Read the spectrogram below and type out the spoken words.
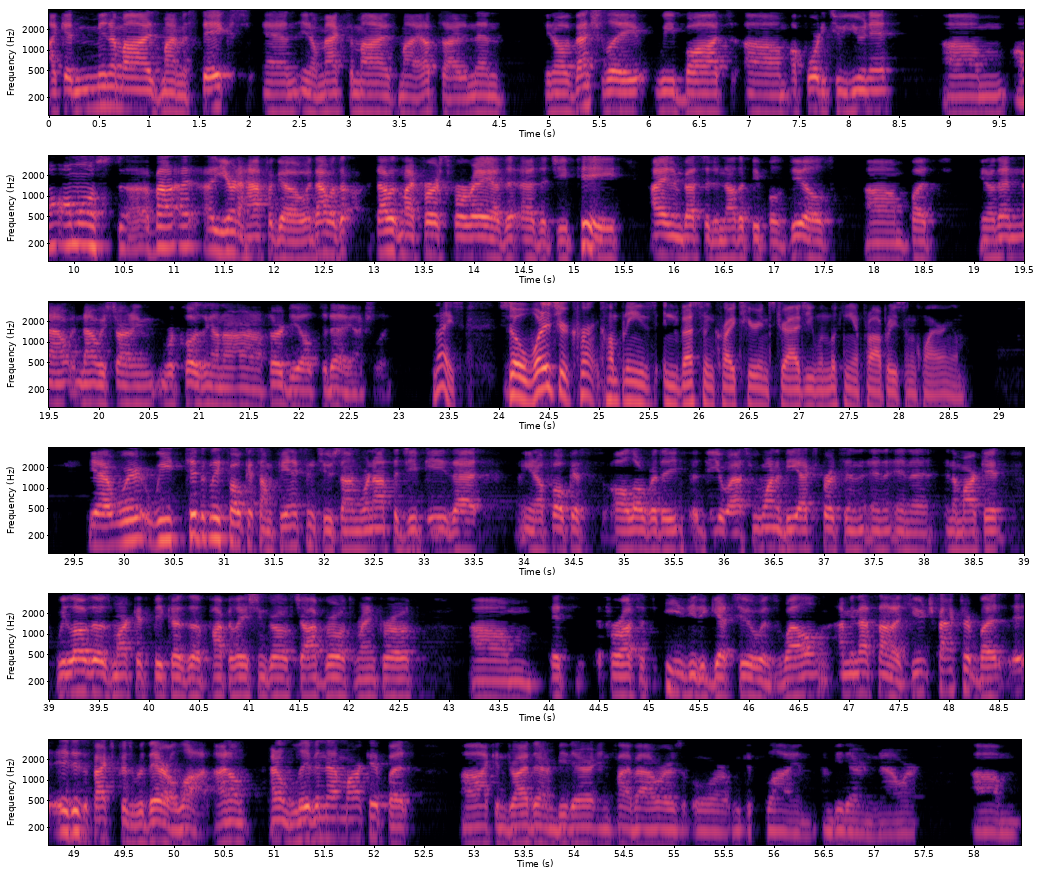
I can minimize my mistakes and you know maximize my upside. And then you know eventually we bought um, a 42 unit um, almost uh, about a, a, year and a half ago. And that was that was my first foray as a as a GP. I had invested in other people's deals, um, but you know, then now now we're starting, we're closing on our, on our third deal today, actually. Nice. So, what is your current company's investment criteria and strategy when looking at properties and acquiring them? Yeah, we're we typically focus on Phoenix and Tucson. We're not the GPs that you know focus all over the the U.S. We want to be experts in in in a in a market. We love those markets because of population growth, job growth, rent growth. Um, it's for us, it's easy to get to as well. I mean, that's not a huge factor, but it, it is a factor because we're there a lot. I don't I don't live in that market, but uh, I can drive there and be there in five hours, or we could fly and, and be there in an hour. Um,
